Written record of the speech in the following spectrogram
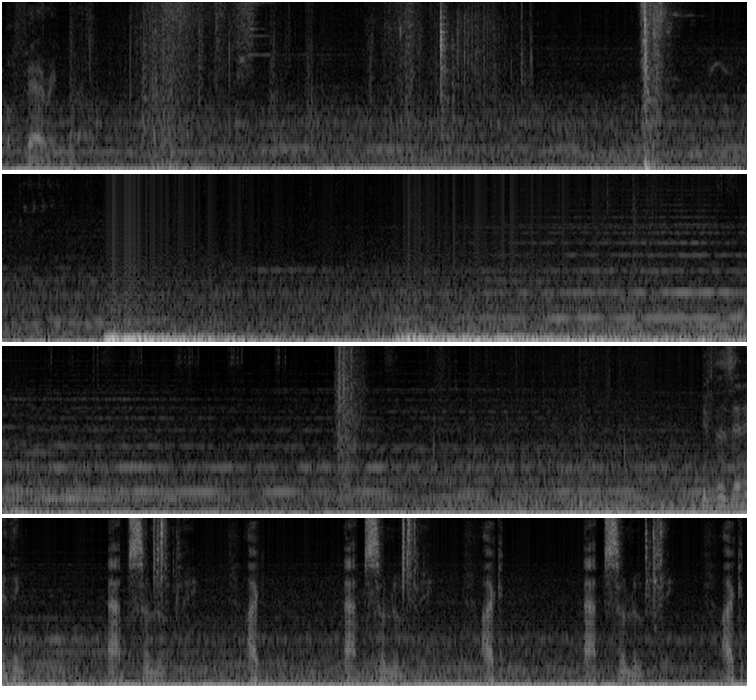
You're faring well. Absolutely. I... Absolutely. I... Can Absolutely. I... Can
